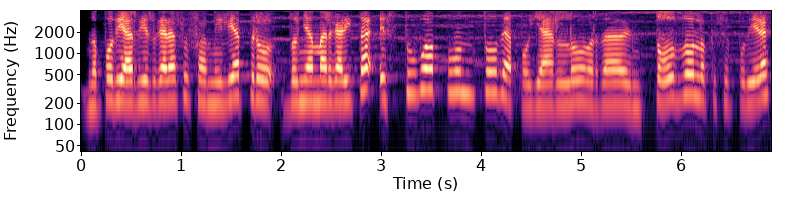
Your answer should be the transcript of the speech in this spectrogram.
no podía arriesgar a su familia, pero doña Margarita estuvo a punto de apoyarlo, ¿verdad? En todo lo que se pudiera,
